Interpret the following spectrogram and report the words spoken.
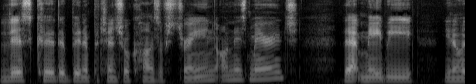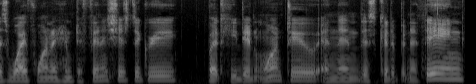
this could have been a potential cause of strain on his marriage, that maybe, you know, his wife wanted him to finish his degree, but he didn't want to, and then this could have been a thing.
